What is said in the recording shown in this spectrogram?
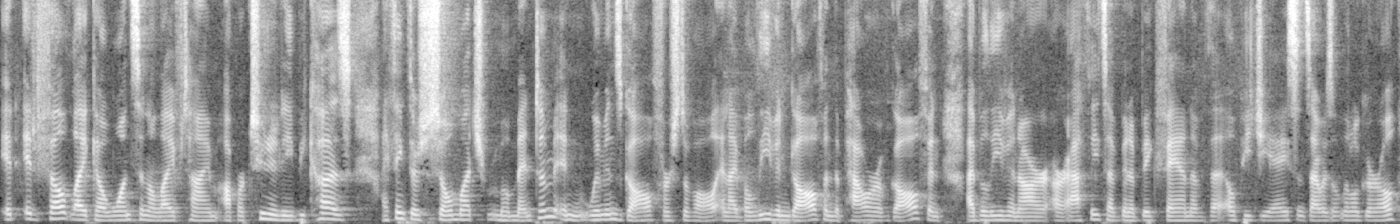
it, it felt like a once in a lifetime opportunity because I think there's so much momentum in women's golf, first of all, and I believe in golf and the power of golf, and I believe in our, our athletes. I've been a big fan of the LPGA since I was a little girl.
